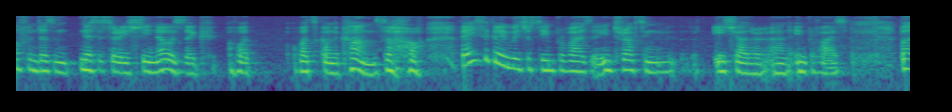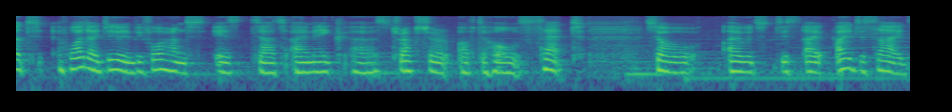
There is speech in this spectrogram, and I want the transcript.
often doesn't necessarily. She knows like what what's going to come. So basically, we just improvise, interacting each other and improvise. But what I do beforehand is that I make a structure of the whole set. So I would I, I decide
